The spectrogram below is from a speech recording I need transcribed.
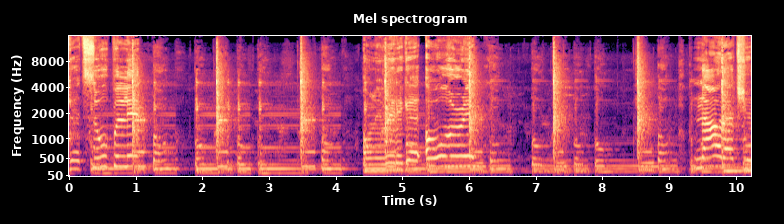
Get super lit. Only way to get over it. Now that you're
